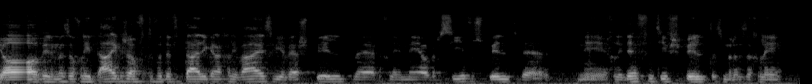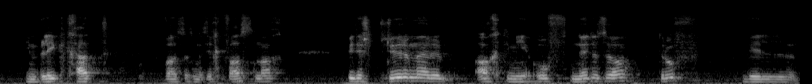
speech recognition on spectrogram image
ja, weil man so ein bisschen die Eigenschaften von der Verteidiger ein bisschen weiss, wie wer spielt, wer ein bisschen mehr aggressiver spielt, wer mehr ein bisschen defensiv spielt, dass man das ein bisschen im Blick hat, was dass man sich gefasst macht. Bei den Stürmern achte ich mich oft nicht so drauf, weil,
